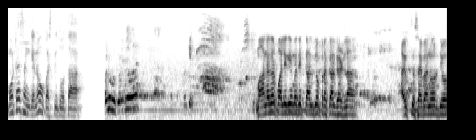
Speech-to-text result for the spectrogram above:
मोठ्या संख्येनं उपस्थित होता. महानगरपालिकेमध्ये काल जो प्रकार घडला आयुक्त साहेबांवर जो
